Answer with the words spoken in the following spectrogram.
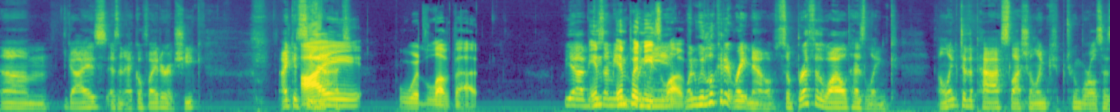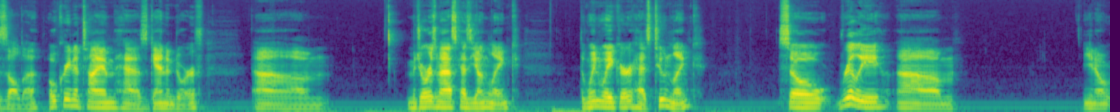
um, guise as an Echo Fighter of Sheik. I could see I, that would love that. Yeah, because Imp- I mean, Impa needs we, love. When we look at it right now, so Breath of the Wild has Link, A Link to the Past slash A Link Between Worlds has Zelda, Ocarina of Time has Ganondorf, Um, Majora's Mask has Young Link. The Wind Waker has Toon Link. So really, um, you know,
